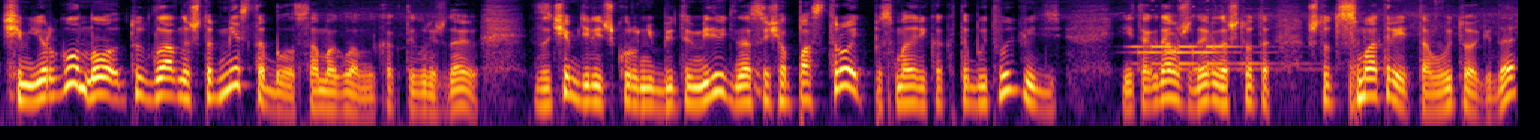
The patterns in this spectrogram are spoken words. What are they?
чем Юргу. Но тут главное, чтобы место было самое главное, как ты говоришь, да. Зачем делить шкуру неубитого медведя? Надо сначала построить, посмотреть, как это будет выглядеть, и тогда уже, наверное, что-то что смотреть там в итоге, да.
